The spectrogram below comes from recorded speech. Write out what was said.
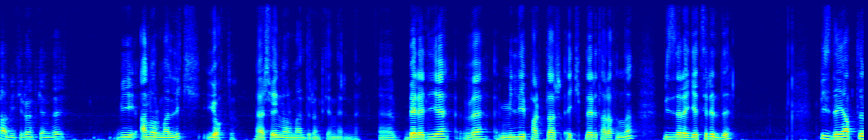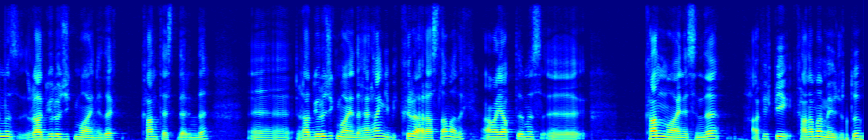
tabii ki röntgende bir anormallik yoktu. Her şey normaldi röntgenlerinde. Ee, belediye ve milli parklar ekipleri tarafından bizlere getirildi. Biz de yaptığımız radyolojik muayenede, kan testlerinde e, radyolojik muayenede herhangi bir kırığa rastlamadık. Ama yaptığımız e, kan muayenesinde hafif bir kanama mevcuttu.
